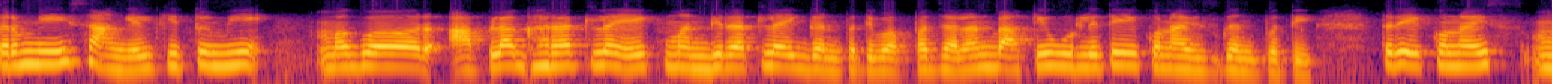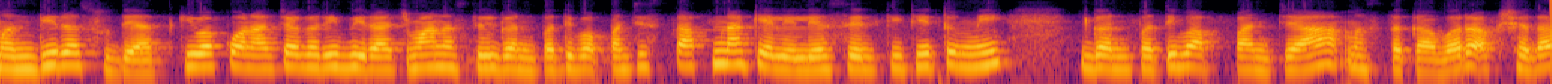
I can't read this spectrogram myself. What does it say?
तर मी सांगेल की तुम्ही मग आपला घरातलं एक मंदिरातला एक गणपती बाप्पा झाला आणि बाकी उरले ते एकोणावीस गणपती. तर एकोणावीस मंदिर असू द्यात किंवा कोणाच्या घरी विराजमान असतील गणपती बाप्पांची स्थापना केलेली असेल तिथे तुम्ही गणपती बाप्पांच्या मस्तकावर अक्षदा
